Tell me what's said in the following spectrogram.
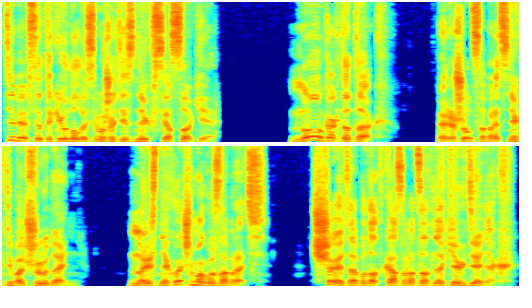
тебе все таки удалось выжать из них все соки. Ну, как-то так. Решил собрать с них небольшую дань. Но если не хочешь, могу забрать. Чё это буду отказываться от легких денег?»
